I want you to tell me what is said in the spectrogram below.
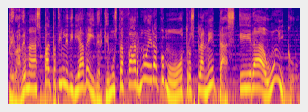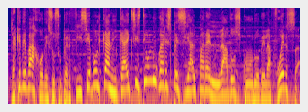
Pero además, Palpatine le diría a Vader que Mustafar no era como otros planetas, era único, ya que debajo de su superficie volcánica existía un lugar especial para el lado oscuro de la fuerza.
